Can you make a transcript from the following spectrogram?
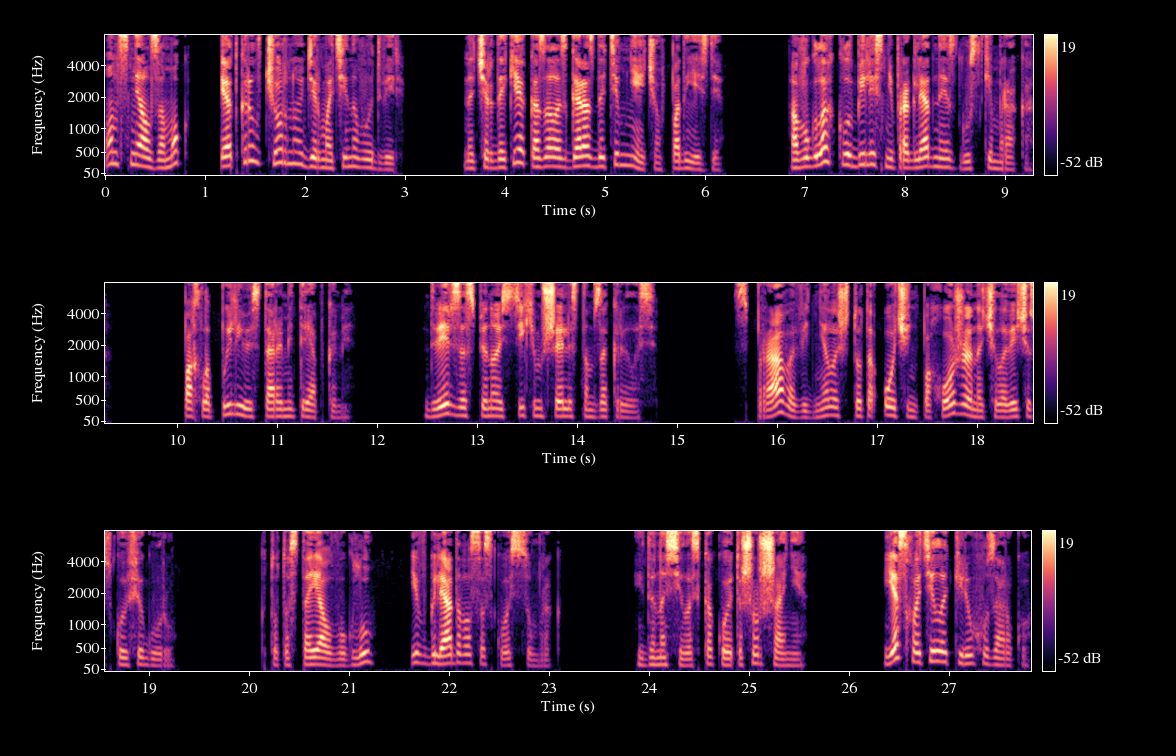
Он снял замок и открыл черную дерматиновую дверь. На чердаке оказалось гораздо темнее, чем в подъезде, а в углах клубились непроглядные сгустки мрака. Пахло пылью и старыми тряпками. Дверь за спиной с тихим шелестом закрылась. Справа виднелось что-то очень похожее на человеческую фигуру. Кто-то стоял в углу и вглядывался сквозь сумрак. И доносилось какое-то шуршание. Я схватила Кирюху за руку.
